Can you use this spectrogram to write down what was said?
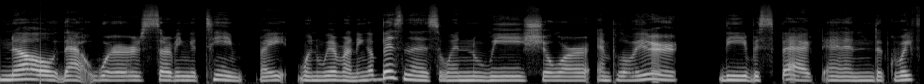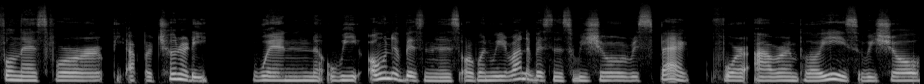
know that we're serving a team, right? When we're running a business, when we show our employer the respect and the gratefulness for the opportunity. When we own a business or when we run a business, we show respect for our employees. We show,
